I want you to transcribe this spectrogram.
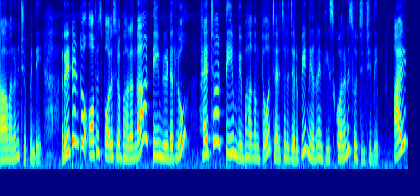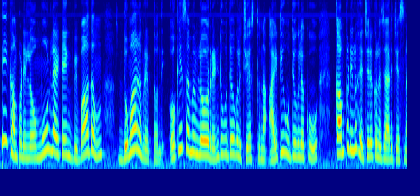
రావాలని చెప్పింది. రిటర్న్ టు ఆఫీస్ పాలసీలో భాగంగా టీం లీడర్లు హెచ్ఆర్ టీం విభాగంతో చర్చలు జరిపి నిర్ణయం తీసుకోవాలని సూచించింది. ఐటీ కంపెనీలో మూన్ లైటింగ్ వివాదం దుమారం రేపుతోంది. ఒకే సమయంలో రెండు ఉద్యోగులు చేస్తున్న ఐటీ ఉద్యోగులకు కంపెనీలు హెచ్చరికలు జారీ చేసిన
